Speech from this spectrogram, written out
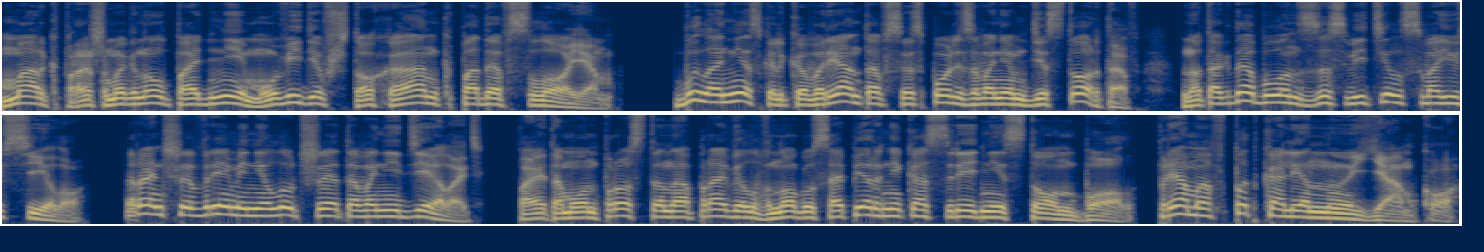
Марк прошмыгнул под ним, увидев, что Хаанг под F-слоем. Было несколько вариантов с использованием дистортов, но тогда бы он засветил свою силу. Раньше времени лучше этого не делать, поэтому он просто направил в ногу соперника средний стоунбол, прямо в подколенную ямку.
